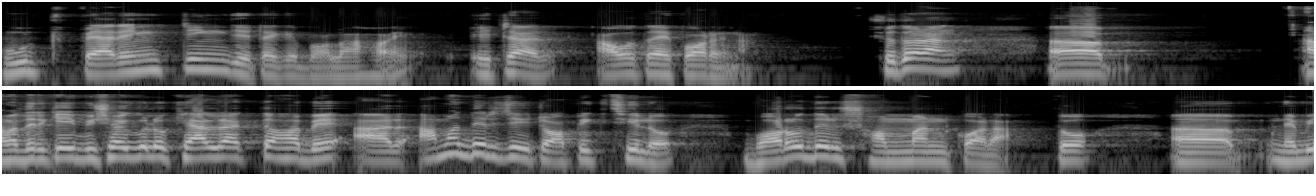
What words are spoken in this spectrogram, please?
গুড প্যারেন্টিং যেটাকে বলা হয়, এটার আওতায় পড়ে না। সুতরাং আমাদেরকে এই বিষয়গুলো খেয়াল রাখতে হবে। আর আমাদের যেই টপিক ছিল, বড়দের সম্মান করা। তো নবী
